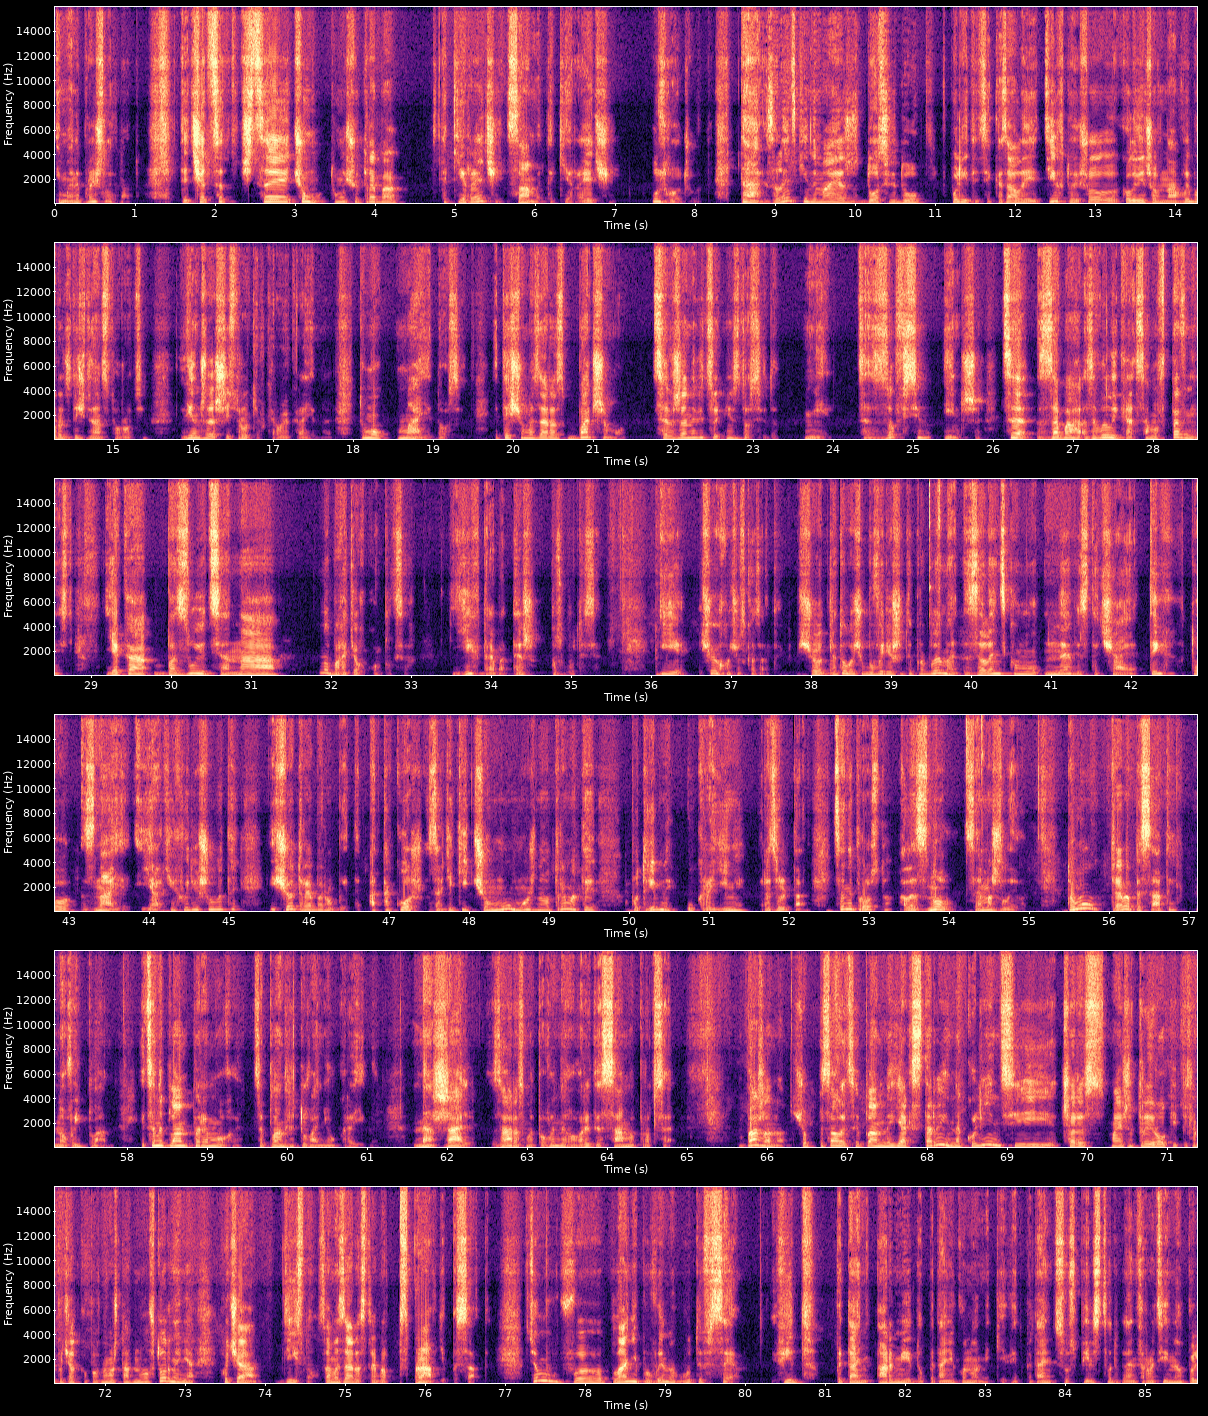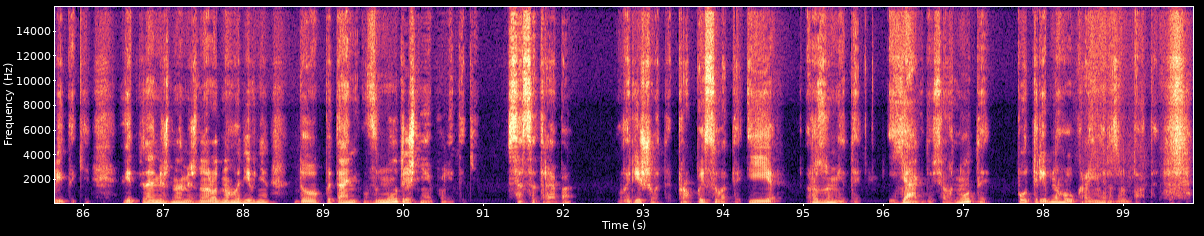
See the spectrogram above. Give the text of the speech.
І ми не прийшли в НАТО. Це, це, це чому? Тому що треба такі речі, саме такі речі, узгоджувати. Так, Зеленський не має досвіду політиці казали ті, хто йшов, коли він йшов на вибори у 2012 році. Він вже 6 років керує країною, тому має досвід. І те, що ми зараз бачимо, це вже не відсутність досвіду. Ні, це зовсім інше. Це завелика самовпевненість, яка базується на ну, багатьох комплексах. Їх треба теж позбутися. І що я хочу сказати? Що для того, щоб вирішити проблеми, Зеленському не вистачає тих, хто знає, як їх вирішувати і що треба робити, а також завдяки чому можна отримати потрібний Україні результат. Це не просто, але знову це можливо. Тому треба писати новий план. І це не план перемоги, це план рятування України. На жаль, зараз ми повинні говорити саме про це. Бажано, щоб писали цей план не як старий на колінці через майже три роки після початку повномасштабного вторгнення. Хоча дійсно саме зараз треба справді писати. В цьому в плані повинно бути все від питань армії до питань економіки, від питань суспільства до питань інформаційної політики, від питань міжнародного рівня до питань внутрішньої політики. Все це треба вирішувати, прописувати і розуміти, як досягнути потрібного Україні результату.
